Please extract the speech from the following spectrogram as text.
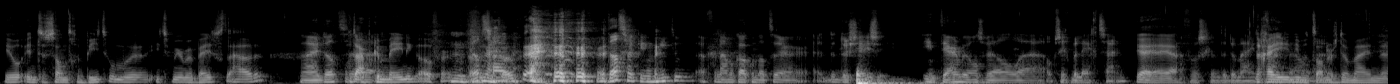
heel interessant gebied om me iets meer mee bezig te houden. Nou, dat, Of daar heb eh, ik een mening over. dat zou- ook. dat zou ik niet doen. Eh, voornamelijk ook omdat er de dossiers intern bij ons wel eh, op zich belegd zijn. ja, ja, ja. Over verschillende domeinen. Dan ga je in iemand eh, anders domein eh,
